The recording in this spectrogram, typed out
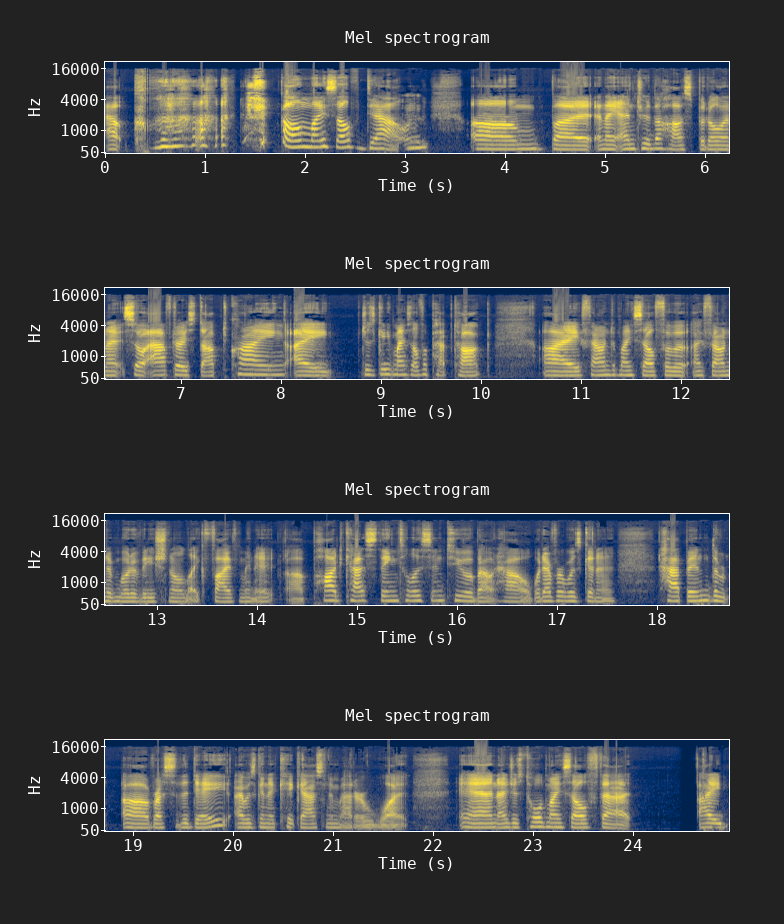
out, calm myself down. Um, but, and I entered the hospital and I, so after I stopped crying, I just gave myself a pep talk. I found myself a I found a motivational like five minute uh, podcast thing to listen to about how whatever was gonna happen the uh, rest of the day, I was gonna kick ass no matter what. And I just told myself that I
